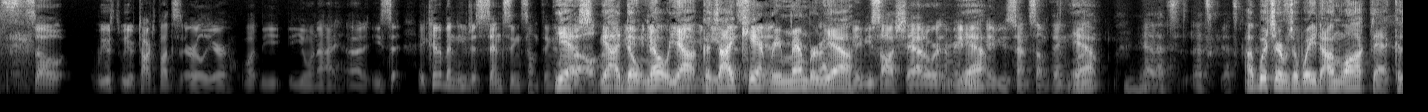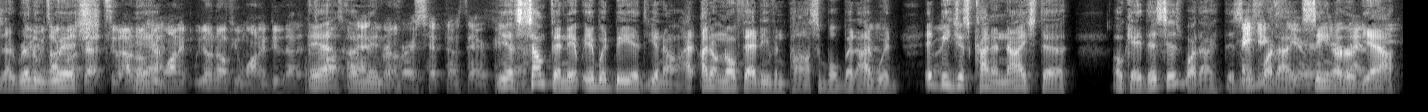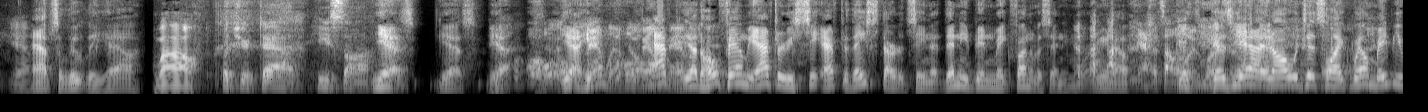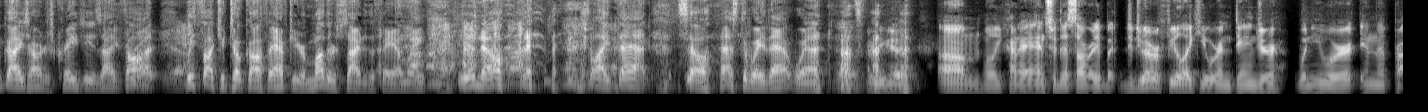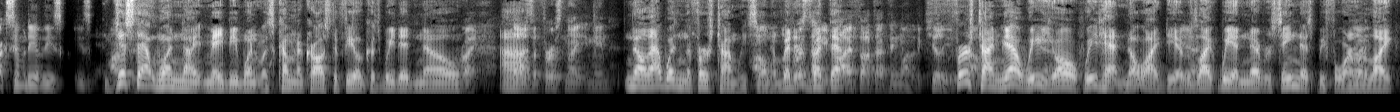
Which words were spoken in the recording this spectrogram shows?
So we we talked about this earlier. What you, you and I, uh, you said it could have been you just sensing something. As Yes. well. Yeah, I mean, don't know. Yeah, because I can't see it. remember. Yeah. Maybe you saw a shadow, or maybe Yeah. maybe you sensed something. but- Yeah. yeah. That's that's that's. I wish there was a way to unlock that because I really we talked wish. about that too. I don't know if Yeah. you wanted. We don't know if you want to do that. If it's Yeah, possible. I mean- you reverse hypnotherapy. Yeah, uh, something. It, it would be, you know, I, I don't know if that even possible, but I would. It'd be just kind of nice to. Okay, this is what I. This Make is it what I clearer, seen yeah, or heard. Yeah, yeah. absolutely. Yeah. Wow. But your dad, he saw. Yes. Yes. Yeah. The whole, Yeah, whole he- family. The whole family. After, yeah, the whole family after he see after they started seeing it, then he didn't make fun of us anymore. You know, That's how it always because yeah, it always just like, well, maybe you guys aren't as crazy as I thought. yeah. We thought you took off after your mother's side of the family, you know, things like that. So that's the way that went. That's pretty good. Um, well, you kind of answered this already, but did you ever feel like you were in danger when you were in the proximity of these? these Just that one night, maybe when it was coming across the field because we didn't know. Right. Uh, that was the first night. You mean? No, that wasn't the first time we'd seen Oh, him. the But first time but that probably thought that thing wanted to kill you. first probably. time, yeah, we oh we'd had no idea. It was Yeah. like we had never seen this before, and Right. we're like,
